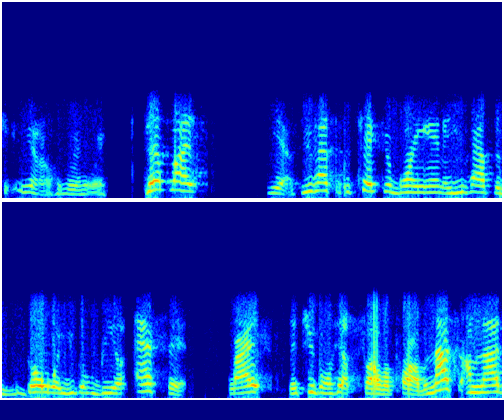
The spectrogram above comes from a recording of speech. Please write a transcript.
you know, anyway. Just like, yes, you have to protect your brand, and you have to go where you're gonna be an asset, right? That you're gonna help solve a problem. Not, I'm not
